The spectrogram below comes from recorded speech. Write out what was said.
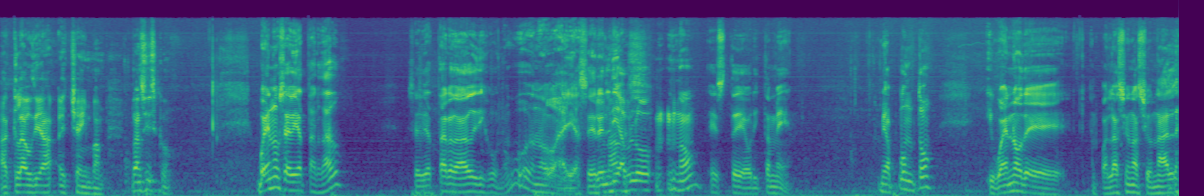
a Claudia Sheinbaum. Francisco. Bueno, se había tardado se había tardado y dijo, no, no vaya a ser el diablo, ¿no? Este, ahorita me, me apunto. Y bueno, de en Palacio Nacional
